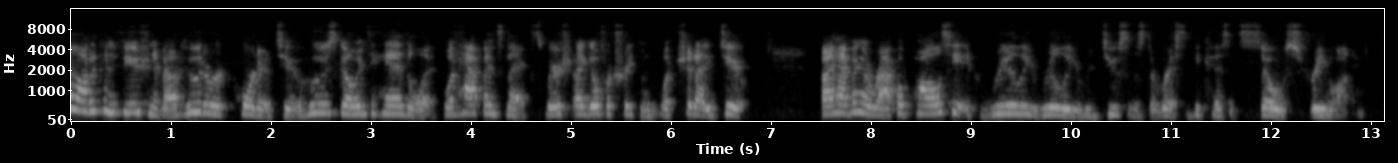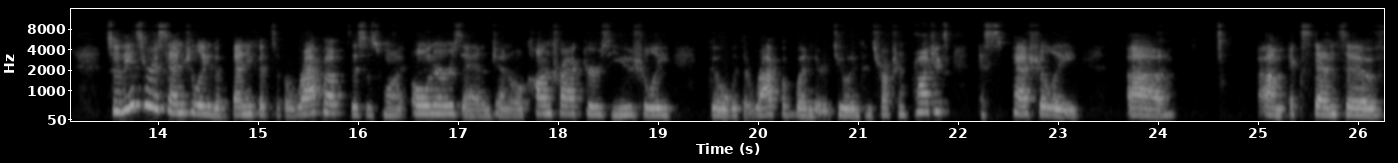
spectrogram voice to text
a lot of confusion about who to report it to, who's going to handle it, what happens next, where should I go for treatment, what should I do. By having a wrap-up policy, it really, really reduces the risk because it's so streamlined. So these are essentially the benefits of a wrap-up. This is why owners and general contractors usually go with a wrap-up when they're doing construction projects, especially uh, um, extensive,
